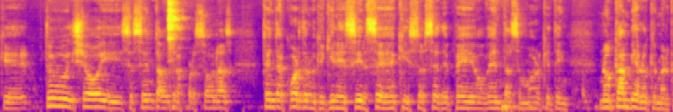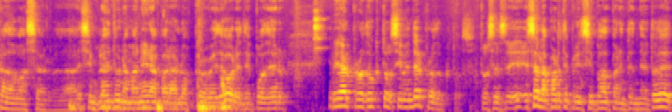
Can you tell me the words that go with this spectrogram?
Que tú y yo y 60 otras personas estén de acuerdo en lo que quiere decir CX o CDP o ventas o marketing, no cambia lo que el mercado va a hacer, ¿verdad? Es simplemente una manera para los proveedores de poder crear productos y vender productos. Entonces, e, esa es la parte principal para entender. Entonces,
